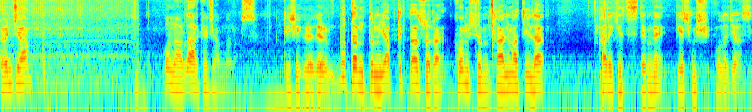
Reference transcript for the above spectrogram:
Ön cam. Bunlar da arka camlarımız. Teşekkür ederim. Bu tanıtımı yaptıktan sonra komisyonun talimatıyla hareket sistemine geçmiş olacağız.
